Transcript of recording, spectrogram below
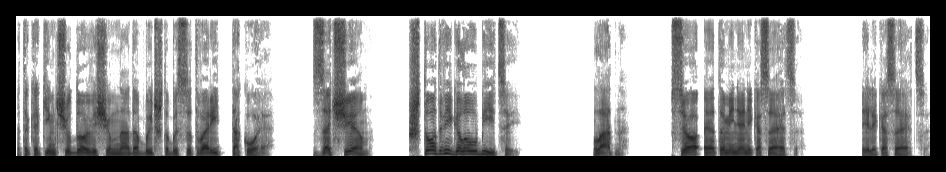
Это каким чудовищем надо быть, чтобы сотворить такое? Зачем? Что двигало убийцей? Ладно, все это меня не касается. Или касается.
